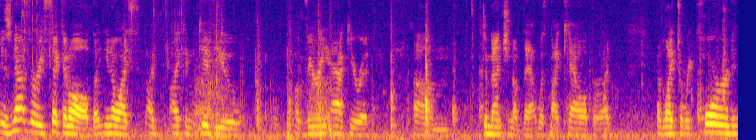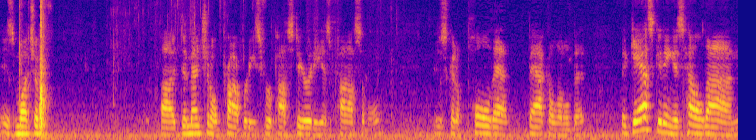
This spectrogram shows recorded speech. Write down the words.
is not very thick at all, but you know, I, I, I can give you a very accurate um, dimension of that with my caliper. I'd, I'd like to record as much of uh, dimensional properties for posterity as possible. I'm just going to pull that back a little bit. The gasketing is held on,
